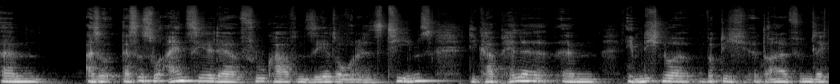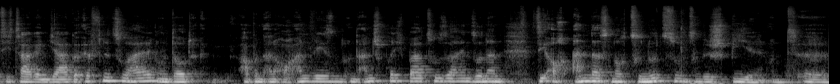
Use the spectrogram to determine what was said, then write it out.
Ähm, also das ist so ein Ziel der Flughafenseelsorge oder des Teams, die Kapelle ähm, eben nicht nur wirklich 365 Tage im Jahr geöffnet zu halten und dort ab und an auch anwesend und ansprechbar zu sein, sondern sie auch anders noch zu nutzen und zu bespielen. Und äh,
